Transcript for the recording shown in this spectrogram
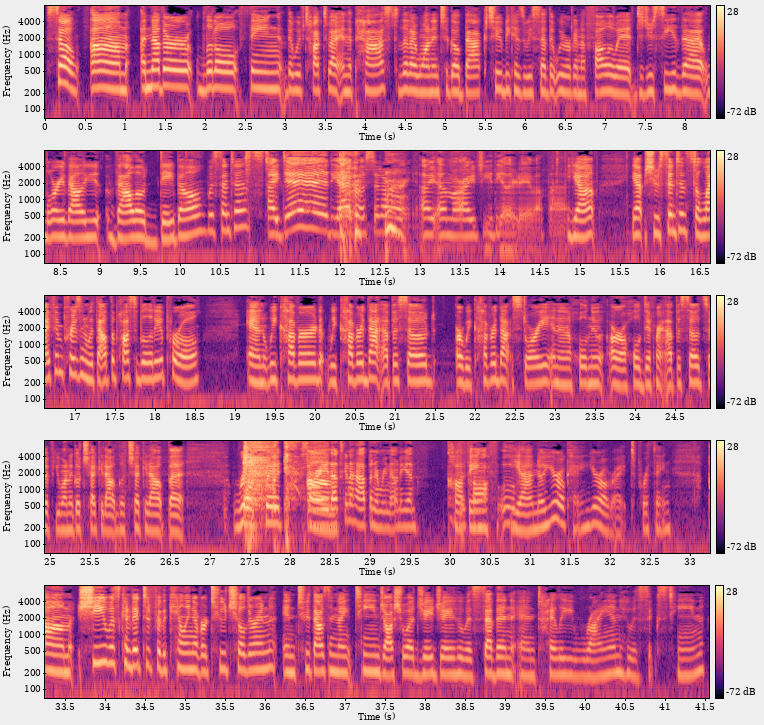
So, um another little thing that we've talked about in the past that I wanted to go back to because we said that we were going to follow it. Did you see that Lori Value Vallow Daybell was sentenced? I did. Yeah, I posted on our, I, um, the other day about that. Yep. Yep, she was sentenced to life in prison without the possibility of parole. And we covered we covered that episode or we covered that story in a whole new or a whole different episode. So if you want to go check it out, go check it out. But real quick, Sorry, um, that's gonna happen every now and again. Coughing. cough. Yeah, no, you're okay. You're all right. Poor thing. Um, she was convicted for the killing of her two children in 2019 Joshua JJ, who is seven, and Tylee Ryan, who is 16.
